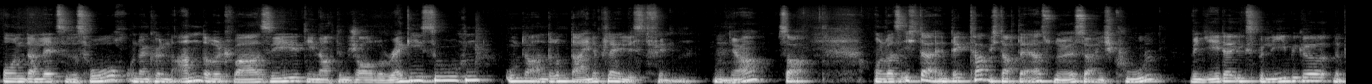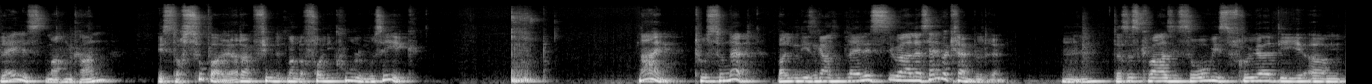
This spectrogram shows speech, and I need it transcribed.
und dann lädst du das hoch und dann können andere quasi, die nach dem Genre Reggae suchen, unter anderem deine Playlist finden. Mhm. Ja, so. Und was ich da entdeckt habe, ich dachte erst, nö, ist ja eigentlich cool, wenn jeder x-beliebige eine Playlist machen kann, ist doch super, ja, dann findet man doch voll die coole Musik. Nein, tust du nicht, weil in diesen ganzen Playlists ist überall derselbe Krempel drin. Mhm. Das ist quasi so, wie es früher die ähm,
